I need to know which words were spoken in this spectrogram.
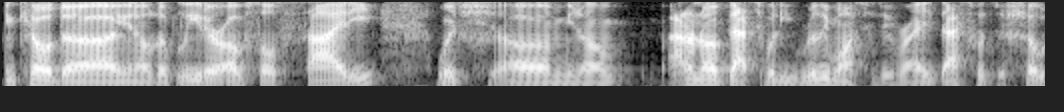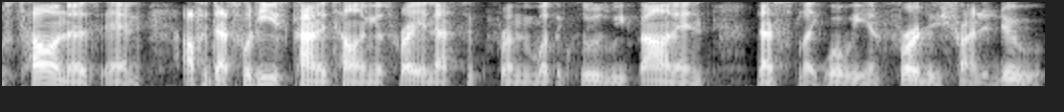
and kill the, uh, you know, the leader of Soul Society, which, um, you know, I don't know if that's what he really wants to do, right? That's what the show's telling us, and also that's what he's kind of telling us, right? And that's from what the clues we found, and that's like what we inferred he's trying to do.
